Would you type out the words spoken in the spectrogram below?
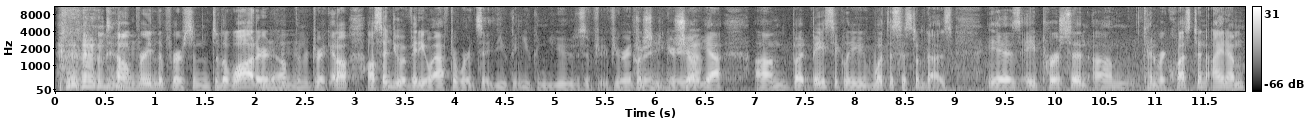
to help mm-hmm. bring the person to the water mm-hmm. to help them to drink. And I'll, I'll send you a video afterwards that you can you can use if, if you're interested. you can show, yeah. yeah. Um, but basically, what the system does is a person um, can request an item.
